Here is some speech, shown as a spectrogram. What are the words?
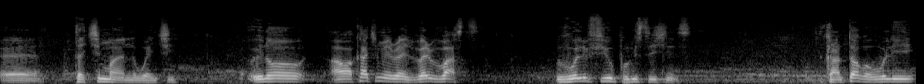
uh, Techiman and Wenchi. You know, our catchment area is very vast. With only few police stations. You can talk of only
